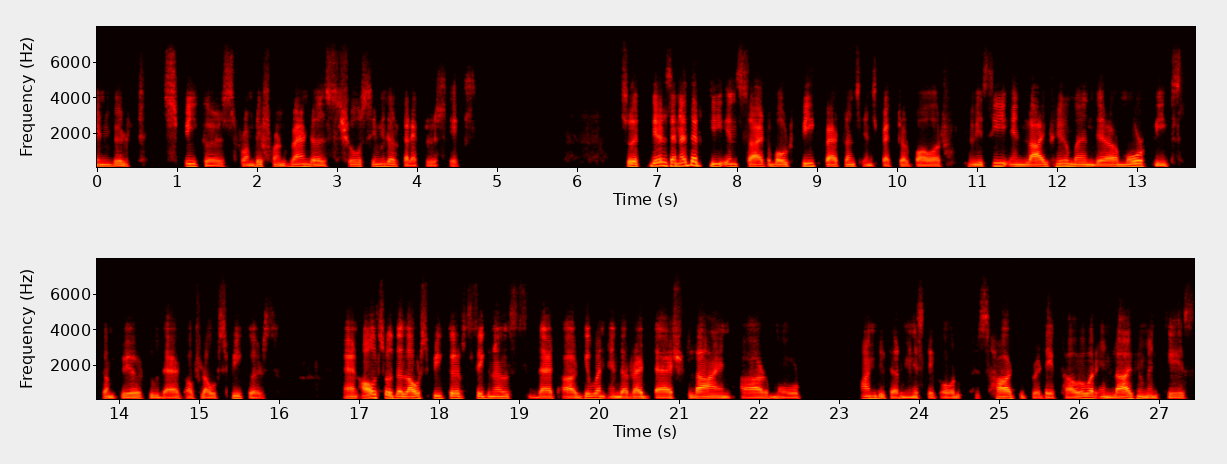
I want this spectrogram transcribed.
inbuilt speakers from different vendors show similar characteristics. So there's another key insight about peak patterns in spectral power. We see in live human, there are more peaks compared to that of loudspeakers. And also the loudspeaker signals that are given in the red dashed line are more undeterministic or it's hard to predict. However, in live human case,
